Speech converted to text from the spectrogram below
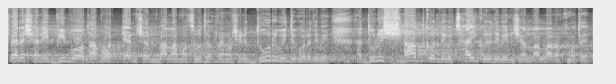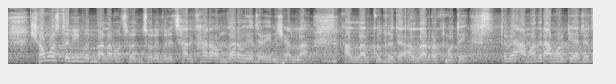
পেরেশানি, বিপদ, আপদ, টেনশন, বালা, মুসিবত থাকলে সেটি দূরবিত করে দেবে দুরিস্বাদ করে দেবে, ছাই করে দেবে ইনশাল্লাহ আল্লাহর রহমতে। সমস্ত বিপদ, বালা, মুসিবত, ঝলে পরে ছাড়খার অঙ্গার হয়ে যাবে ইনশাল্লাহ আল্লাহর কুদরতে, আল্লাহর রহমতে। তবে আমাদের আমলটি আজাদ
